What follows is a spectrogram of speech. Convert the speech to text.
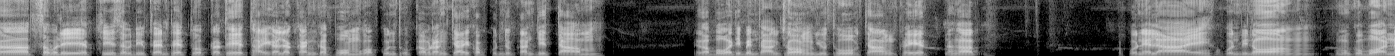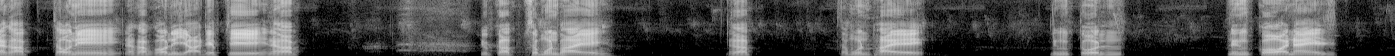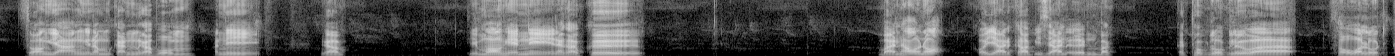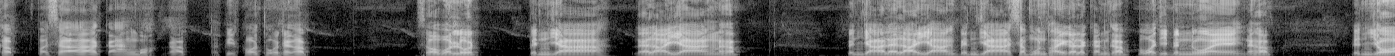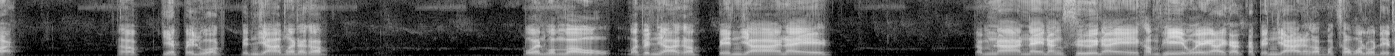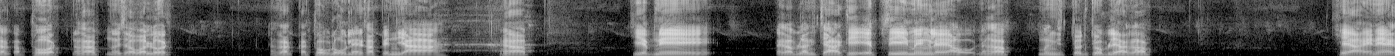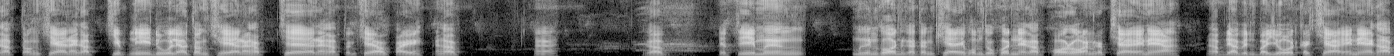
ครับสวัสดีเอฟซีสวัสดีแฟนเพจทั่วประเทศไทยกันแล้วกันกับผม ขอบคุณทุกกำลังใจ ขอบคุณทุกการติดตามนะครับไม่ว่าที่เป็นทางช่อง YouTube ทางเพจนะครับ ขอบคุณในไลน์ขอบคุณพี่น้องกุมกุบอลนะครับเท่านี้นะครับขออนุญาตเอฟซีนะครับอยู่กับสมุนไพรนะครับสมุนไพรหนึ่งต้นหนึ่งก่อใน สองอย่างนี่นำกันนะครับผม อันนี้ครับ ที่มองเห็นนี่นะครับ คือบ้านเฮาเนาะขออนุญาตครับ อีสานเอิญบักกระทกลกหรือว่าสวรสครับ ภาษากลางบอกครับแต่ผิดขอโทษนะครับ สวรสเป็นยาหลายๆอย่างนะครับ เป็นยาหลายๆอย่าง เป็นยาสมุนไพรกันละกันครับเพระว่าที่เป็นหน่วยนะครับ เป็นยอดครับ เก็บไปลวก เป็นยาเหมือนนะครับบ่เป็นผมเว้าว่าเป็นยาครับ เป็นยาในตำนานในหนังสือในคัมภีร์ว่าง่ายๆครับก็เป็นยานะครับ บักสวรสเด็กกับโทษนะครับน้อยสวรสนะครับกระทกโรงเรียนครับเป็นยานะครับเกียบนี้นะครับหลังจากที่เอฟซีมึงแล้วนะครับ มึงจนจบแล้วครับ แชร์ให้แน่ครับต้องแชร์นะครับคลิปนี้ดูแล้วต้องแชร์นะครับ แชร์นะครับ ต้องแชร์ออกไปนะครับอ่าครับเอฟซีเมืองหมื่นคนก็ต้องแชร์ผมทุกคนนะครับ ขอร้อนครับแชร์ให้แน่นะครับเดี๋ยวเป็นประโยชน์กับแชร์ให้แน่ครับ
